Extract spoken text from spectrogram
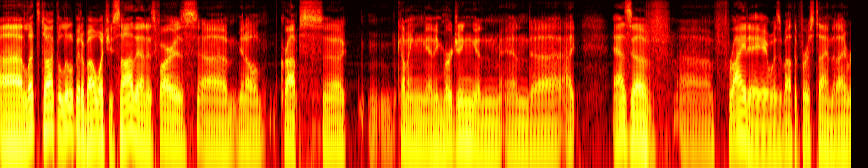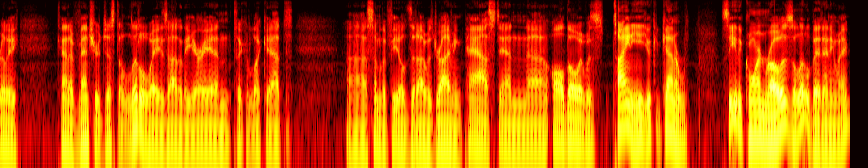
Uh, let's talk a little bit about what you saw then, as far as um, you know, crops uh, coming and emerging, and and uh, I, as of uh, Friday, it was about the first time that I really kind of ventured just a little ways out of the area and took a look at uh, some of the fields that I was driving past. And uh, although it was tiny, you could kind of see the corn rows a little bit anyway.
